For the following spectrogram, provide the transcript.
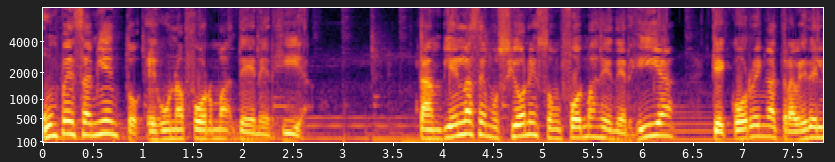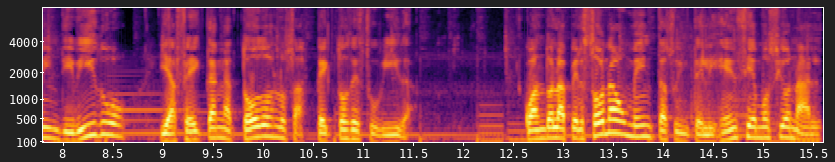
Un pensamiento es una forma de energía. También las emociones son formas de energía que corren a través del individuo y afectan a todos los aspectos de su vida. Cuando la persona aumenta su inteligencia emocional,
